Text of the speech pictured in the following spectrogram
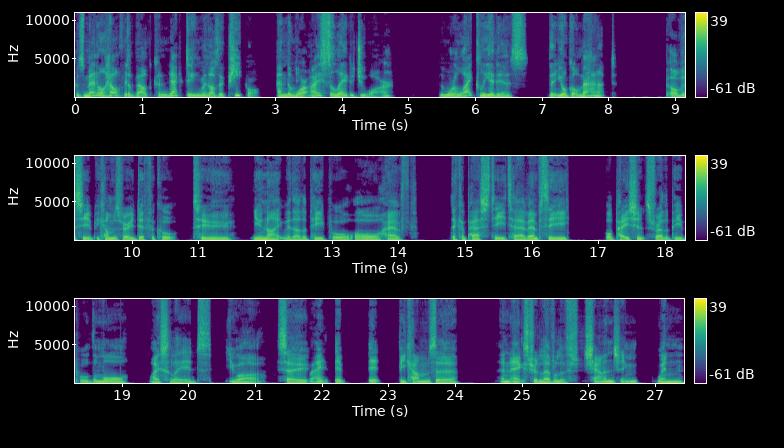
because mental health is about connecting with other people. And the more isolated you are, the more likely it is that you'll go mad. Obviously, it becomes very difficult to unite with other people or have the capacity to have empathy or patience for other people the more isolated you are. So right. it it becomes a an extra level of challenging when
